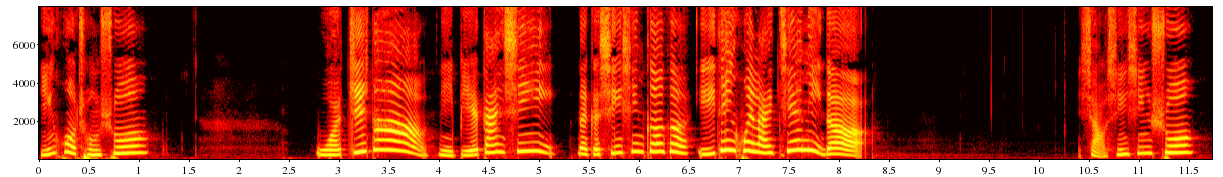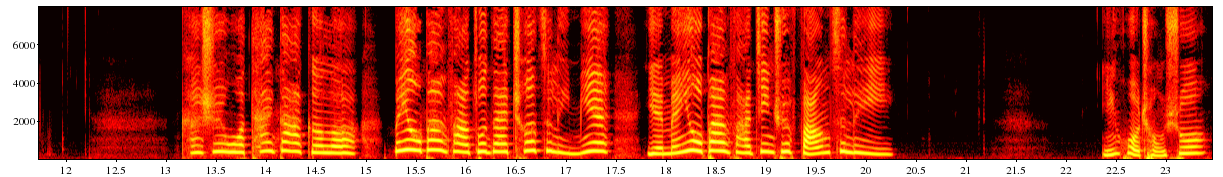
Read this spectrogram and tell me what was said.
萤火虫说：“我知道，你别担心，那个星星哥哥一定会来接你的。”小星星说：“可是我太大个了。”没有办法坐在车子里面，也没有办法进去房子里。萤火虫说：“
